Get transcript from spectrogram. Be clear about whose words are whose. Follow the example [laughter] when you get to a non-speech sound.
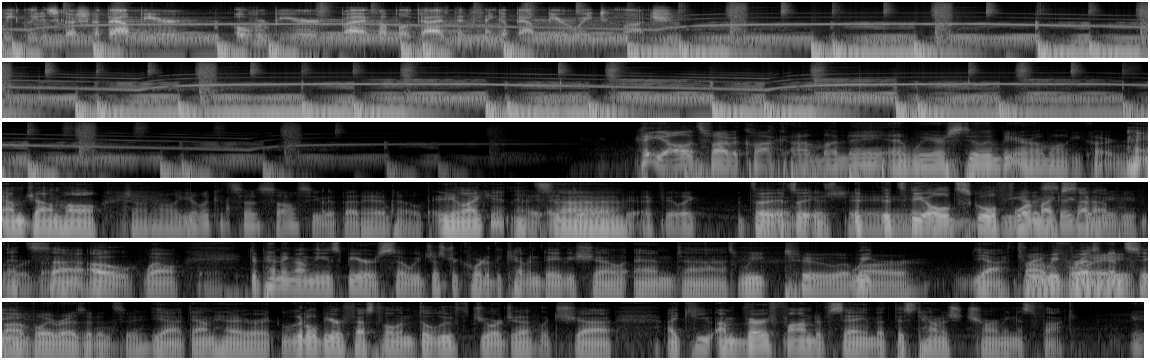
Speaker 1: Weekly discussion about beer, over beer, by a couple of guys that think about beer way too much.
Speaker 2: Hey y'all, it's five o'clock on Monday, and we are stealing beer. I'm Augie Carton.
Speaker 3: Hey, I'm John Hall.
Speaker 2: John Hall, you're looking so saucy with that handheld.
Speaker 3: You like it?
Speaker 2: I-
Speaker 3: It's
Speaker 2: I, do. I
Speaker 3: uh,
Speaker 2: fe- I feel like
Speaker 3: it's a it's a it's, it, it's the old school
Speaker 2: You
Speaker 3: four mic setup.
Speaker 2: me before we're
Speaker 3: It's uh, oh well, depending on these beers. So we just recorded the Kevin Davies show, and uh,
Speaker 2: it's week two of
Speaker 3: We-
Speaker 2: our
Speaker 3: yeah, three week residency.
Speaker 2: Bonvoy residency.
Speaker 3: Yeah, down here at Little Beer Festival in Duluth, Georgia, which uh, I keep. I'm very fond of saying that this town is charming as fuck.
